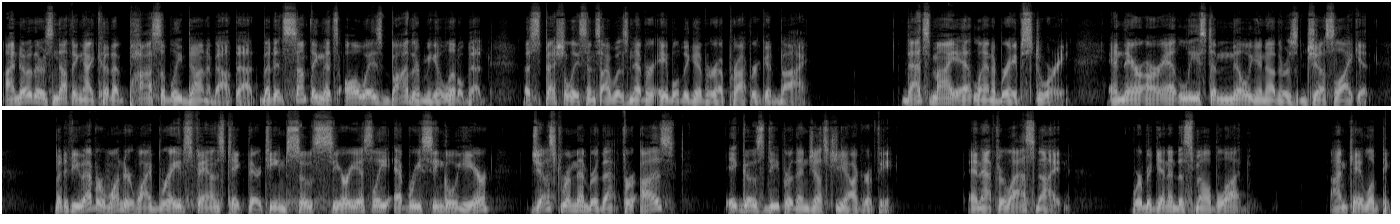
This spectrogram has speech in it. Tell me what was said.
I know there's nothing I could have possibly done about that, but it's something that's always bothered me a little bit, especially since I was never able to give her a proper goodbye. That's my Atlanta Braves story, and there are at least a million others just like it. But if you ever wonder why Braves fans take their team so seriously every single year, just remember that for us, it goes deeper than just geography. And after last night, we're beginning to smell blood. I'm Caleb P.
